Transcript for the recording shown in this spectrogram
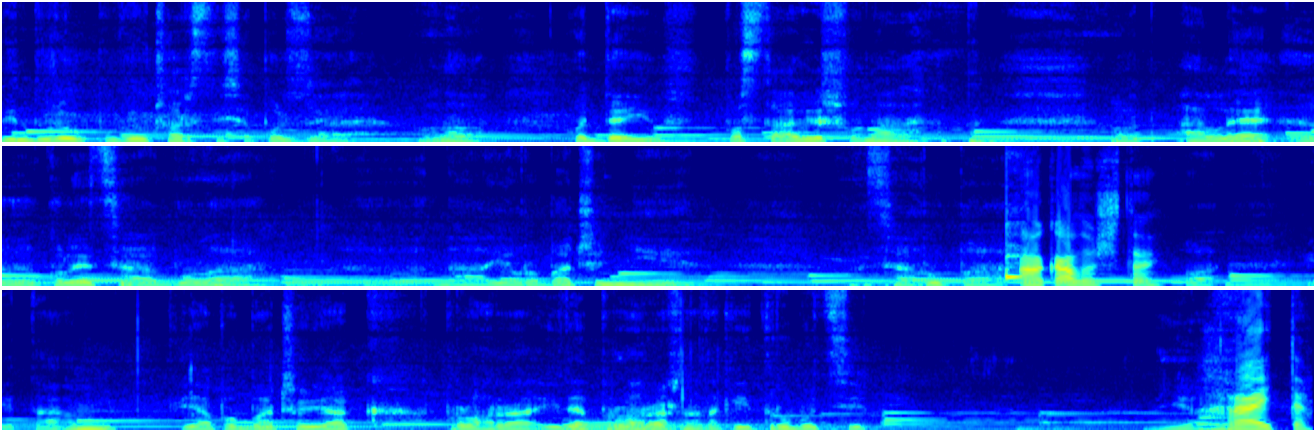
він дуже в вівчарстві пользує. Воно хоч де її поставиш, вона. От. Але е, коли це була е, на Євробаченні ця група А Калоштай? о, і там я побачив, як програ... йде програш на такій трубоці. Мені Грайте.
